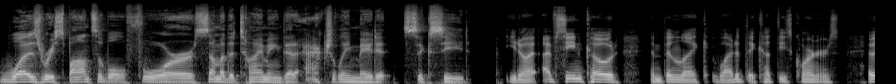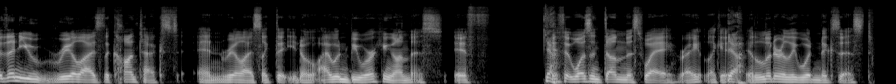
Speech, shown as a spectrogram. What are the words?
was responsible for some of the timing that actually made it succeed you know, I've seen code and been like, why did they cut these corners? But then you realize the context and realize like that, you know, I wouldn't be working on this if yeah. if it wasn't done this way, right? Like it, yeah. it literally wouldn't exist.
